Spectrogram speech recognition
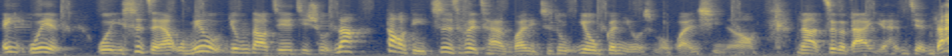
哎，我也我也是怎样，我没有用到这些技术，那到底智慧财产管理制度又跟你有什么关系呢？哦，那这个答案也很。简单，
